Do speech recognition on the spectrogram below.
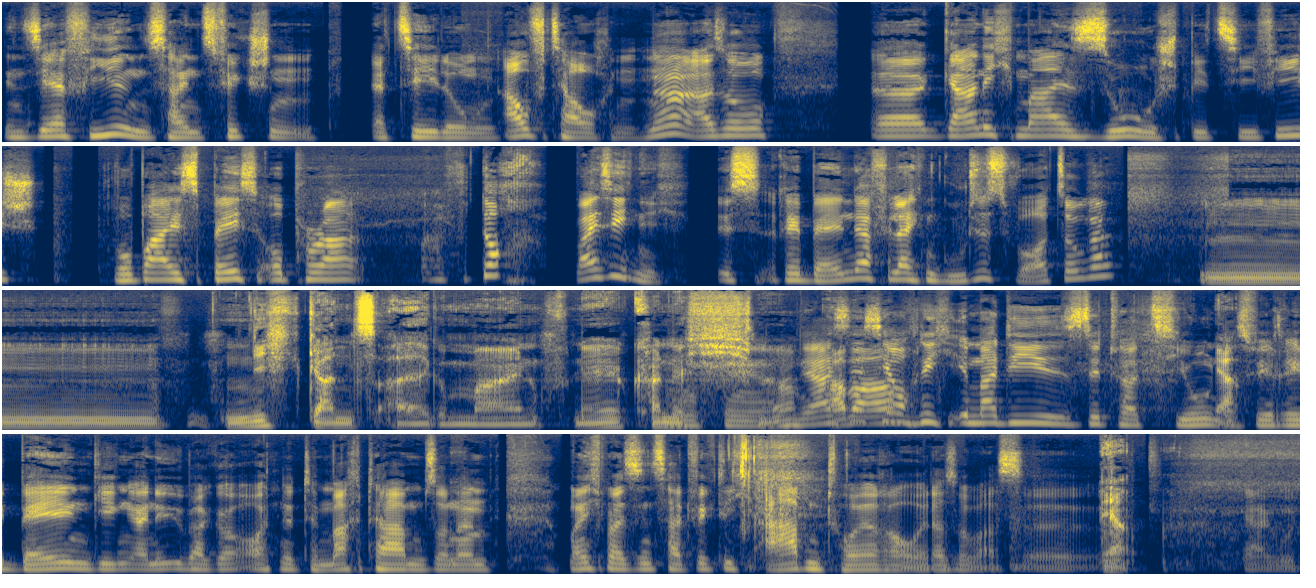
in sehr vielen Science-Fiction-Erzählungen auftauchen. Ne? Also äh, gar nicht mal so spezifisch. Wobei Space Opera, äh, doch, weiß ich nicht. Ist Rebellen da vielleicht ein gutes Wort sogar? Mm, nicht ganz allgemein. Nee, kann ich. Okay. Ne? Ja, es Aber ist ja auch nicht immer die Situation, Ja. dass wir Rebellen gegen eine übergeordnete Macht haben, sondern manchmal sind es halt wirklich Abenteurer oder sowas. Äh, ja. Ja, gut.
